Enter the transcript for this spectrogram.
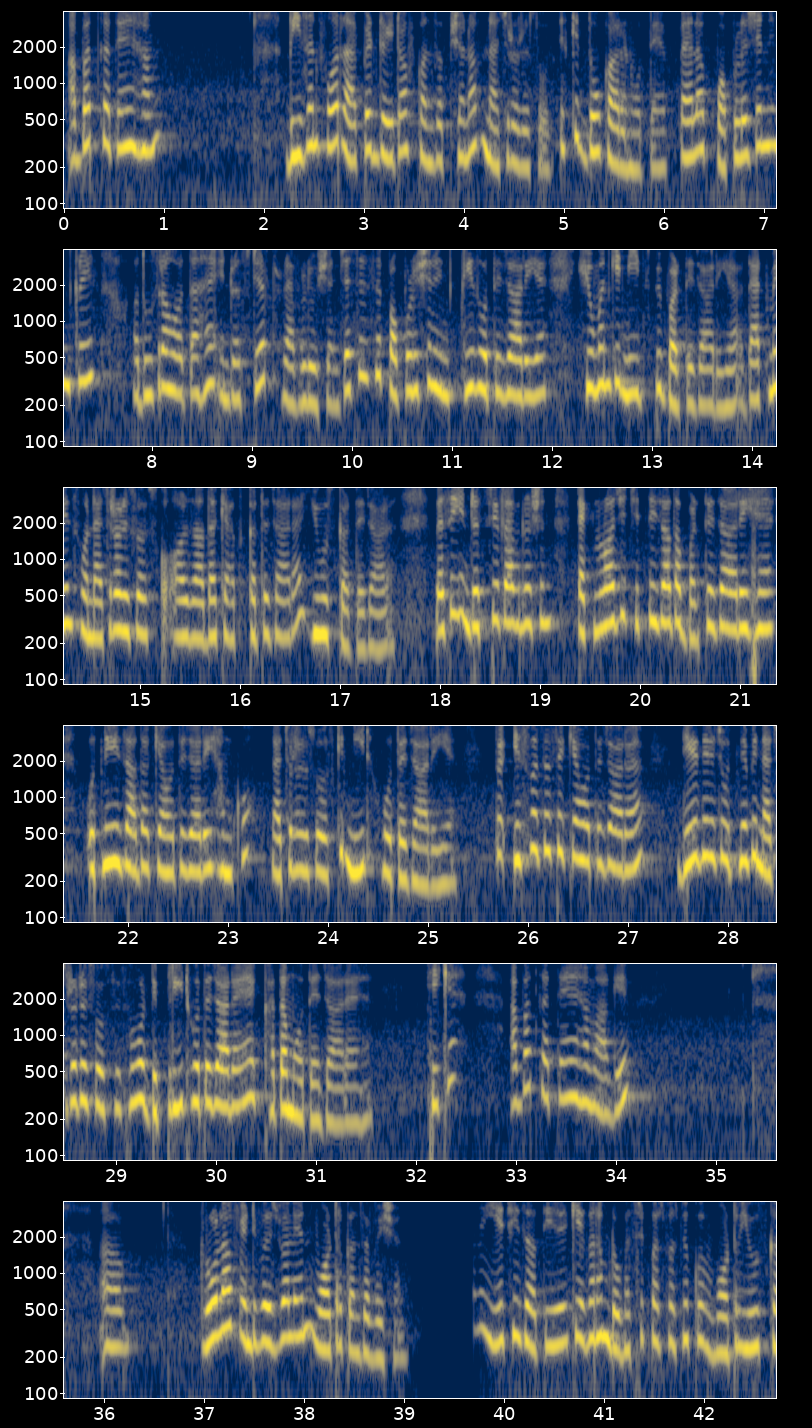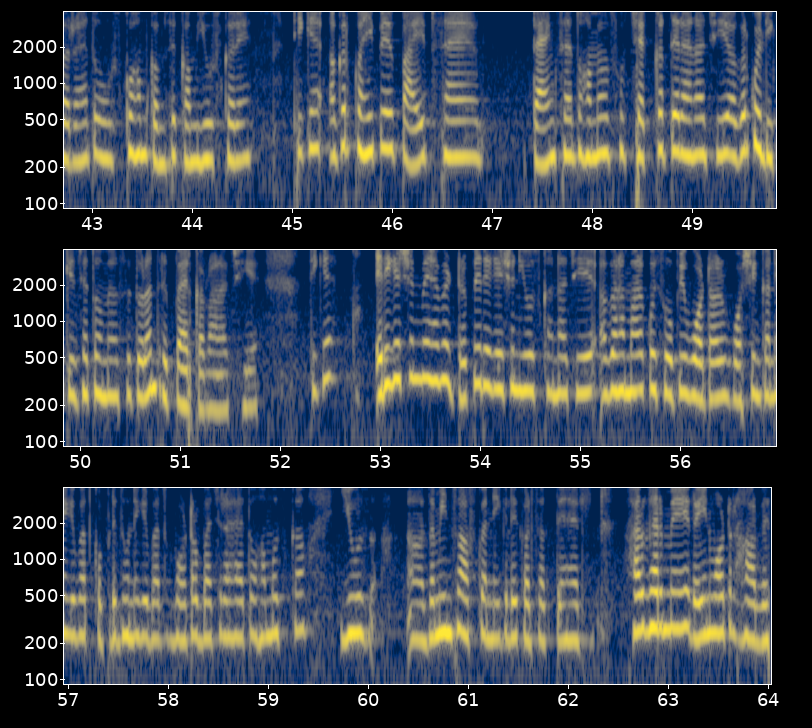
अब बात करते हैं हम reason for rapid rate of consumption of natural resource इसके दो कारण होते हैं। पहला पॉपुलेशन इंक्रीज और दूसरा होता है इंडस्ट्रियल रेवोल्यूशन जैसे जैसे पॉपुलेशन इंक्रीज होती जा रही है ह्यूमन की नीड्स भी बढ़ती जा रही है। दैट मीन्स वो नेचुरल रिसोर्स को और ज़्यादा क्या करते जा रहा है? यूज़ करते जा रहा है। वैसे ही इंडस्ट्रियल रेवोल्यूशन टेक्नोलॉजी जितनी ज़्यादा बढ़ते जा रही है, उतनी ही ज़्यादा क्या होती जा रही है? हमको नेचुरल रिसोर्स की नीड होते जा रही है। तो इस वजह से क्या होते जा रहा है? धीरे धीरे जो उतने भी नेचुरल रिसोर्सेज हैं, वो डिप्लीट होते जा रहे हैं, ख़त्म होते जा रहे हैं। ठीक है? अब बात करते हैं हम आगे। Role of individual in water conservation ये चीज़ आती है कि अगर हम डोमेस्टिक पर्पज़ में कोई वाटर यूज़ कर रहे हैं तो उसको हम कम से कम यूज़ करें, ठीक है? अगर कहीं पे पाइप्स हैं टैंक्स हैं तो हमें उसको चेक करते रहना चाहिए। अगर कोई लीकेज है तो हमें उसे तुरंत रिपेयर करवाना चाहिए। ठीक है? इरिगेशन में हमें ड्रिप इरिगेशन यूज़ करना चाहिए। अगर हमारा कोई सोपी वाटर वॉशिंग करने के बाद, कपड़े धोने के बाद वाटर बच रहा है तो हम उसका यूज़ ज़मीन साफ़ करने के लिए कर सकते हैं। हर घर में रेन वाटर हार्वेस्ट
